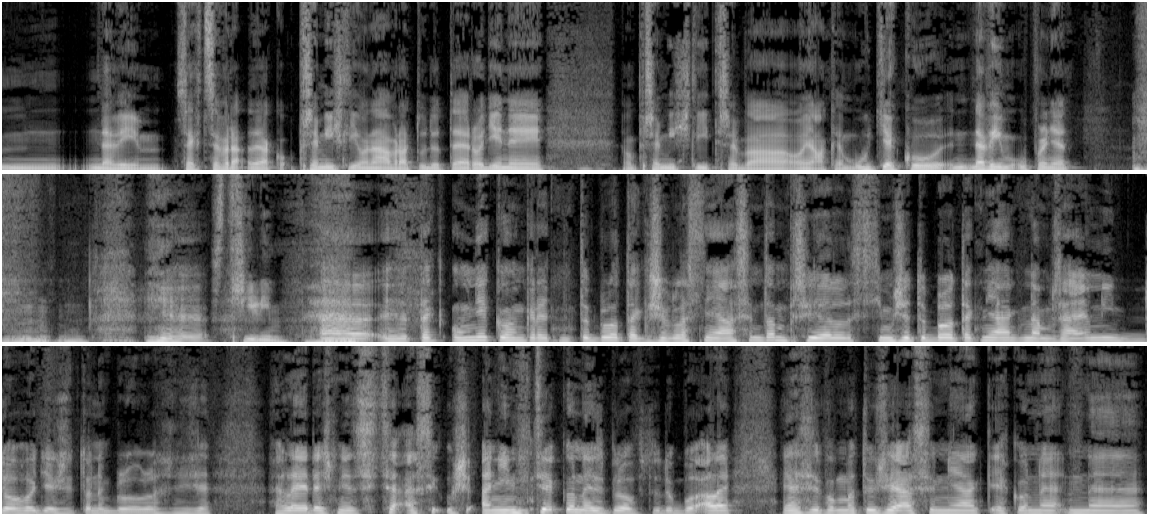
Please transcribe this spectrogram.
mm, nevím, se chce vra- jako přemýšlí o návratu do té rodiny, no přemýšlí třeba o nějakém útěku, nevím úplně, je, Střílím. uh, tak u mě konkrétně to bylo tak, že vlastně já jsem tam přijel s tím, že to bylo tak nějak na vzájemný dohodě, že to nebylo vlastně, že hele, jedeš mě sice asi už ani nic jako nezbylo v tu dobu, ale já si pamatuju, že já jsem nějak jako ne, ne,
